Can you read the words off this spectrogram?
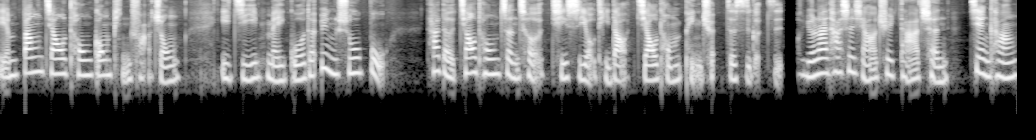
联邦交通公平法中，以及美国的运输部，它的交通政策其实有提到“交通平权”这四个字。原来他是想要去达成健康、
